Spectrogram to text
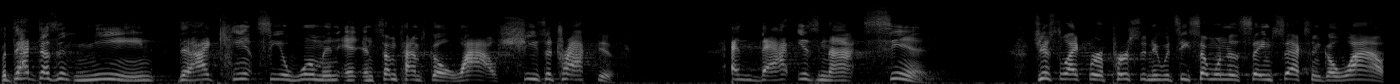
But that doesn't mean that I can't see a woman and, and sometimes go, wow, she's attractive. And that is not sin. Just like for a person who would see someone of the same sex and go, wow,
